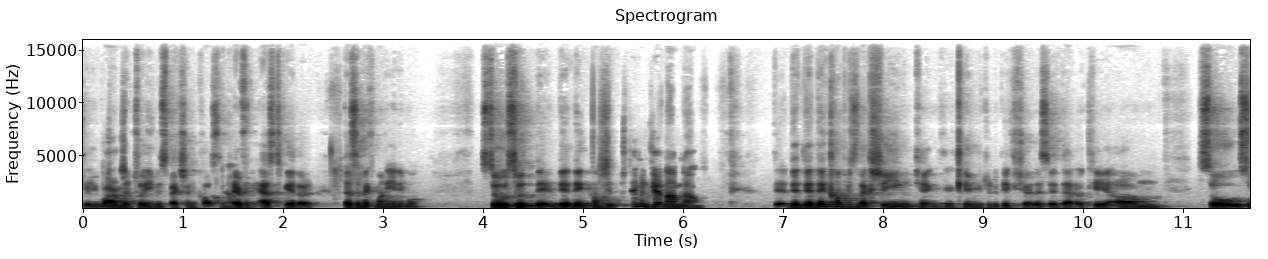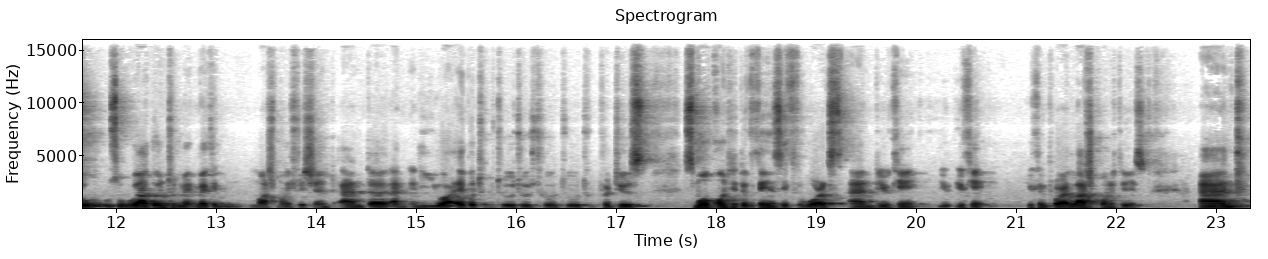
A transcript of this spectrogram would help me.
the environmental inspection cost, Yeah. everything adds together doesn't make money anymore. So so they, they, then companies same in Vietnam now. The, the, then companies like Shein came, came into the picture. They said that okay, um, so so so we are going to make, make it much more efficient, and, uh, and and you are able to to, to to to to produce small quantity of things if it works, and you can you, you can you can provide large quantities, and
